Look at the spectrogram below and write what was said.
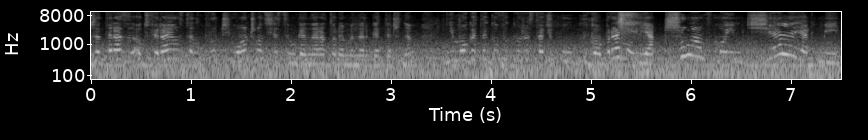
że teraz otwierając ten klucz i łącząc się z tym generatorem energetycznym, nie mogę tego wykorzystać ku, ku dobremu. I ja czułam w moim ciele, jak mi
